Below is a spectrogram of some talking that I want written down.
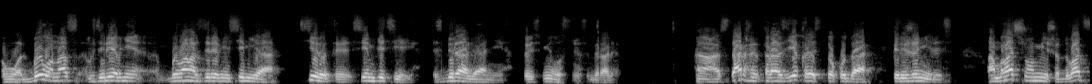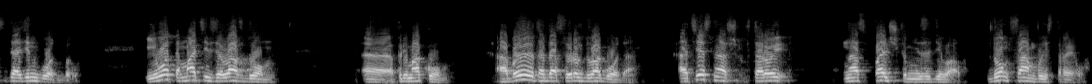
Вот. Был у нас в деревне, была у нас в деревне семья, сироты, семь детей, сбирали они, то есть милостыню собирали. А старшие-то разъехались то куда, переженились. А младшему Мише 21 год был. И вот мать взяла в дом э, примаком. А было тогда 42 года. Отец наш второй нас пальчиком не задевал. Дом сам выстроил.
